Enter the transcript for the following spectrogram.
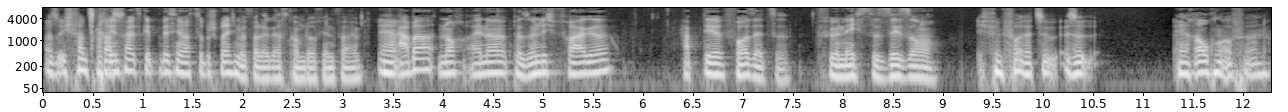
Also ich fand's Auf jeden krass. Fall, es gibt ein bisschen was zu besprechen, bevor der Gast kommt, auf jeden Fall. Ja. Aber noch eine persönliche Frage. Habt ihr Vorsätze für nächste Saison? Ich finde Vorsätze, also ja, Rauchen aufhören.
